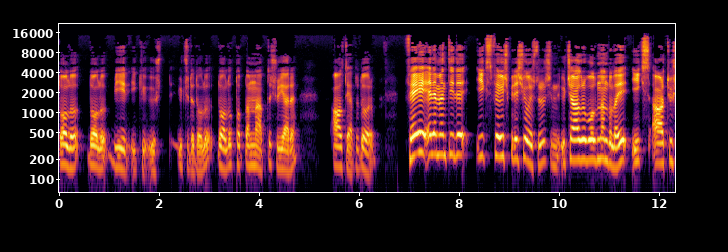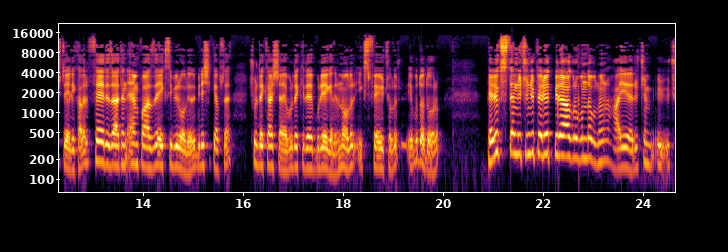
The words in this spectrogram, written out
dolu, dolu. 1, 2, 3. Üçü de dolu. Dolu. Toplam ne yaptı? Şu yarı. 6 yaptı. Doğru. F elementiyle X F3 bileşiği oluşturur. Şimdi 3A grubu olduğundan dolayı X artı 3 değerli kalır. F de zaten en fazla eksi 1 oluyordu. Bileşik yapsa şuradaki aşağıya buradaki de buraya gelir. Ne olur? X F3 olur. E bu da doğru. Periyodik sistemde 3. periyot 1A grubunda bulunur. Hayır. 3. 3.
